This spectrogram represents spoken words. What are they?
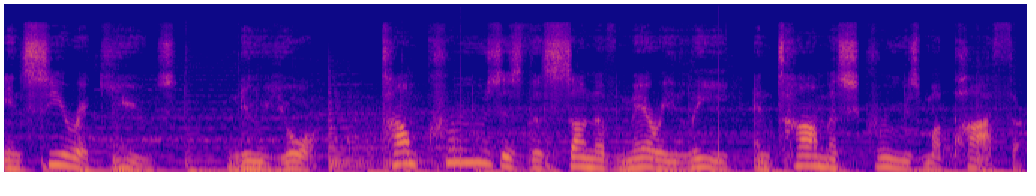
in Syracuse, New York. Tom Cruise is the son of Mary Lee and Thomas Cruise Mapother.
